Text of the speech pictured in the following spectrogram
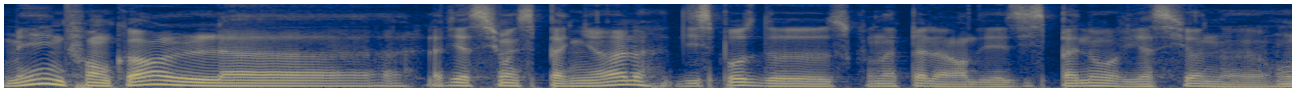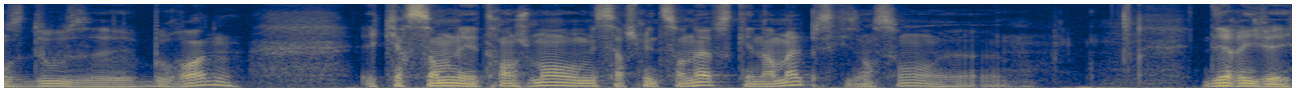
Mais une fois encore, la- l'aviation espagnole dispose de ce qu'on appelle alors des Hispano Aviation euh, 1112 euh, Buron, et qui ressemblent étrangement au Messerschmitt 109, ce qui est normal puisqu'ils en sont dérivés.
